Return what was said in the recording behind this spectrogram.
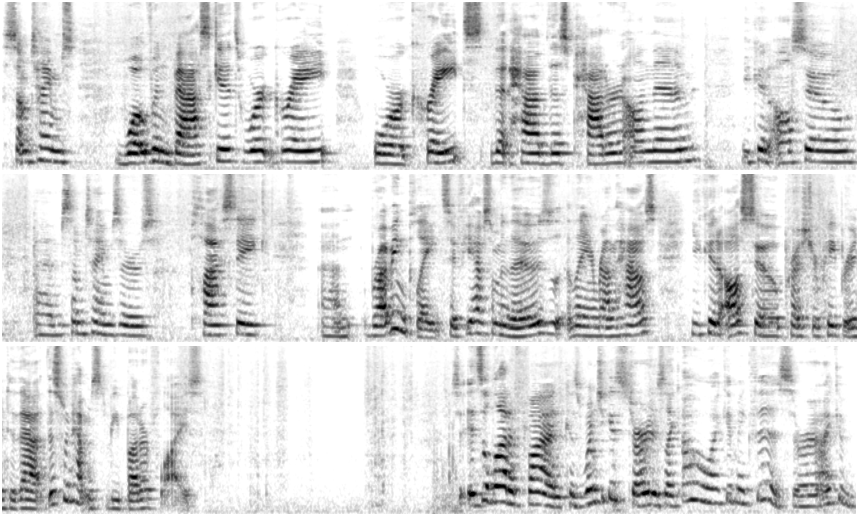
Sometimes woven baskets work great or crates that have this pattern on them. You can also, um, sometimes there's plastic um, rubbing plates. If you have some of those laying around the house, you could also press your paper into that. This one happens to be butterflies. So it's a lot of fun because once you get started, it's like, oh, I could make this, or I could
